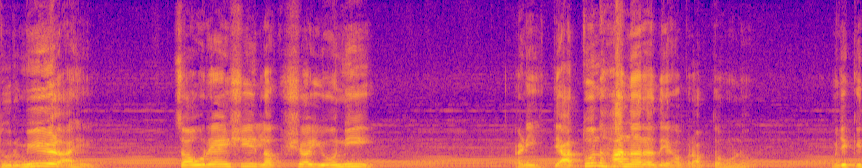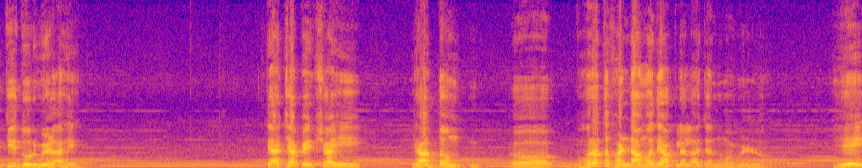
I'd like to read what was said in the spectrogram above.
दुर्मिळ आहे. चौऱ्याऐंशी लक्ष योनी. आणि त्यातून हा नरदेह प्राप्त होणं. म्हणजे किती दुर्मिळ आहे. त्याच्यापेक्षाही ह्या दम भरतखंडामध्ये आपल्याला जन्म मिळणं. हे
